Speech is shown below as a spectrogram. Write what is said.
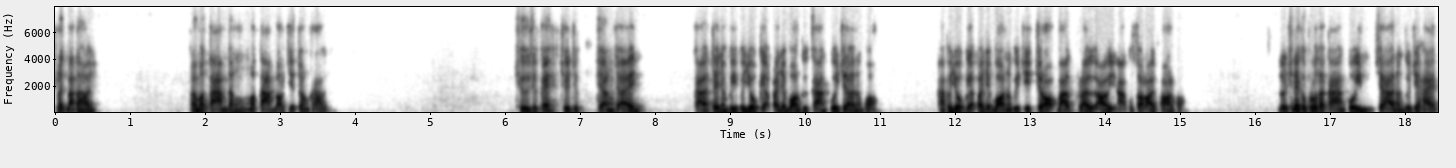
ផ្លេចបាត់ហើយហើយមកតាមហ្នឹងមកតាមដល់ជាតិចុងក្រោយឈឺចកេះឈឺឆ្អឹងឆ្អែង កើតចេញអំពីប្រយោគៈបច្ចុប្បន្នគឺការអង្គុយច្រើនហ្នឹងផងអាប្រយោគៈបច្ចុប្បន្នហ្នឹងវាជាច្រកបើកផ្លូវឲ្យអកុសលឲ្យផលផងដូច្នេះក៏ព្រោះតែការអង្គុយច្រើនហ្នឹងគឺជាហេតុ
